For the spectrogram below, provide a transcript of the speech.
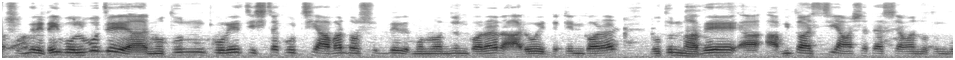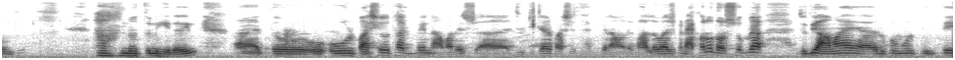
দর্শকদের এটাই বলব যে নতুন করে চেষ্টা করছি আবার দর্শকদের মনোরঞ্জন করার আরও এন্টারটেন করার। নতুন ভাবে আমি তো আসছি, আমার সাথে আসছে আমার নতুন বন্ধু নতুন হিরোইন তো ওর পাশেও থাকবেন, আমাদের জুটিটার পাশে থাকবেন, আমাদের ভালোবাসবেন এখনও দর্শকরা যদি আমায় রূপমূর্তিতে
